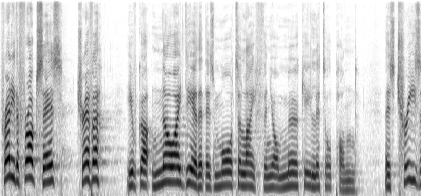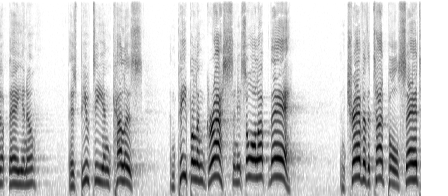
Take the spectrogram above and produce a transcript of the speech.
Freddie the Frog says, Trevor, you've got no idea that there's more to life than your murky little pond. There's trees up there, you know. There's beauty and colors and people and grass, and it's all up there. And Trevor the tadpole said,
